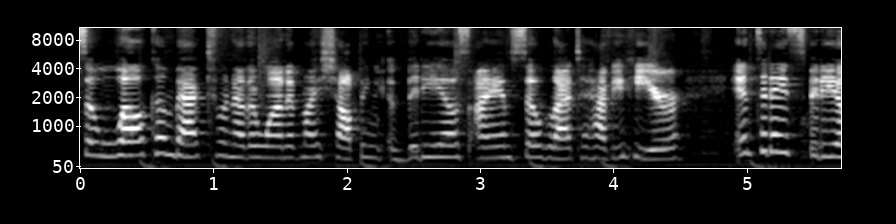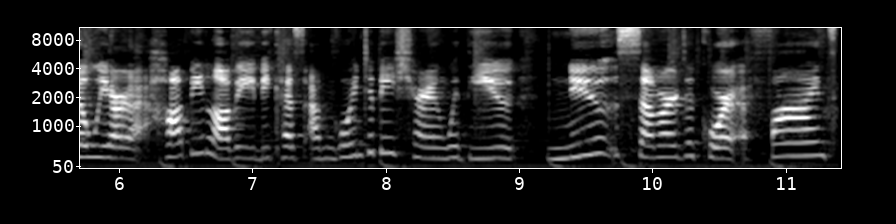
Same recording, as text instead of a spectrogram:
so welcome back to another one of my shopping videos. I am so glad to have you here. In today's video, we are at Hobby Lobby because I'm going to be sharing with you new summer decor finds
